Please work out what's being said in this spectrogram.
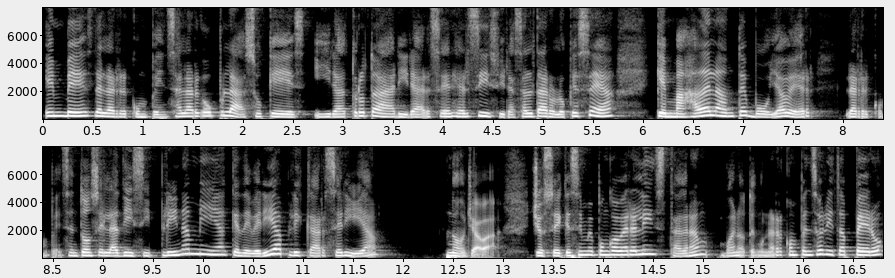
en vez de la recompensa a largo plazo, que es ir a trotar, ir a hacer ejercicio, ir a saltar o lo que sea, que más adelante voy a ver la recompensa. Entonces, la disciplina mía que debería aplicar sería no, ya va. Yo sé que si me pongo a ver el Instagram, bueno, tengo una recompensa ahorita, pero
